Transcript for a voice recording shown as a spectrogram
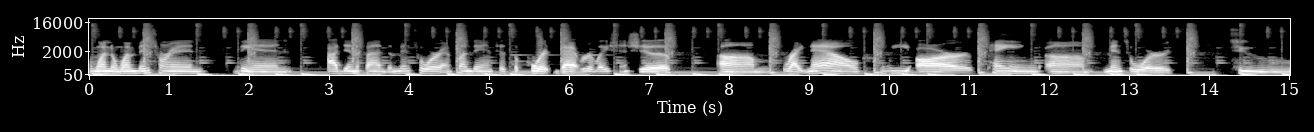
one-to-one mentoring, then identifying the mentor and funding to support that relationship. Um, right now, we are paying um, mentors to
